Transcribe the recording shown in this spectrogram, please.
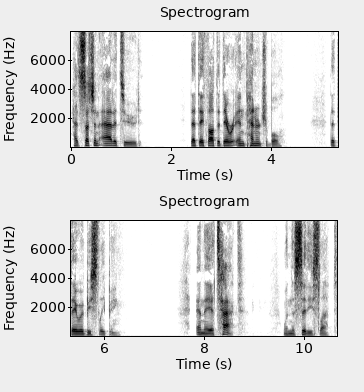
had such an attitude that they thought that they were impenetrable, that they would be sleeping. And they attacked when the city slept.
